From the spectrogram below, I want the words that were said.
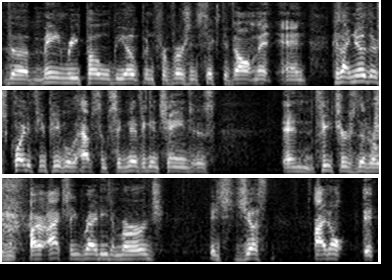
the main repo will be open for version 6 development. And because I know there's quite a few people that have some significant changes and features that are, are actually ready to merge. It's just, I don't, it,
